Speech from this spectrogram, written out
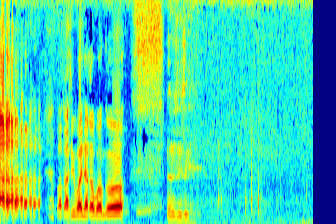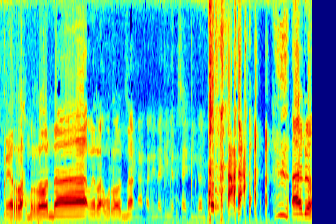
Makasih banyak abangku. Merah merona, merah merona. Saya ngakalin aja nyampe saya tinggal. Aduh,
